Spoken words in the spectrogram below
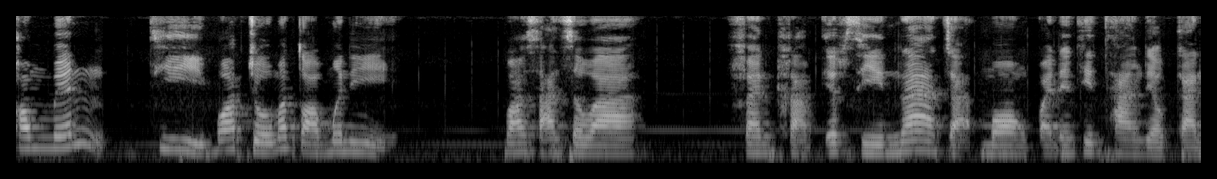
คอมเมนต์ที่บอสโจมาตอบเมื้อนี้บอสสารสวา แฟนคลับ FC น่าจะมองไปในทิศทางเดียวกัน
